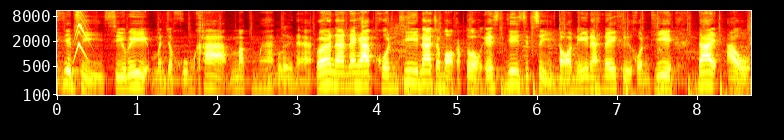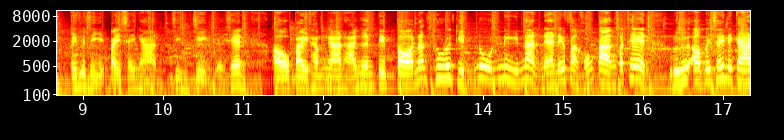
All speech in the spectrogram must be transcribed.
S24 Series มันจะคุ้มค่ามาก ๆ เลยนะฮะเพราะฉะนั้นนะครับคนที่น่าจะเหมาะกับตัวของ S24 ตอนนี้นะนั่คือคนที่ได้เอา A24 ไปใช้งานจริง ๆ อย่างเช่น เอาไปทำงานหาเงินติดต่อนักธุรกิจนู่นนี่นั่นในฝั่งของต่างประเทศ หรือเอาไปใช้ในการ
